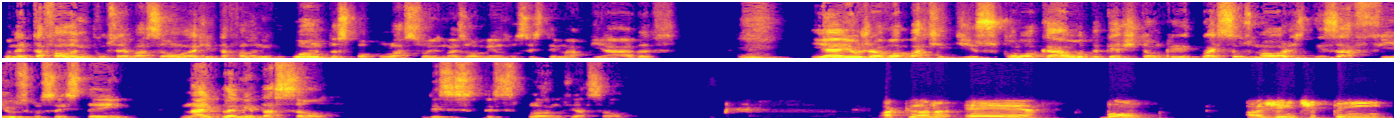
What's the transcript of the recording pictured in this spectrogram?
quando a gente está falando em conservação, a gente está falando em quantas populações mais ou menos vocês têm mapeadas? E aí eu já vou a partir disso colocar outra questão, que é quais são os maiores desafios que vocês têm na implementação desses, desses planos de ação? Bacana. É, bom, a gente tem,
